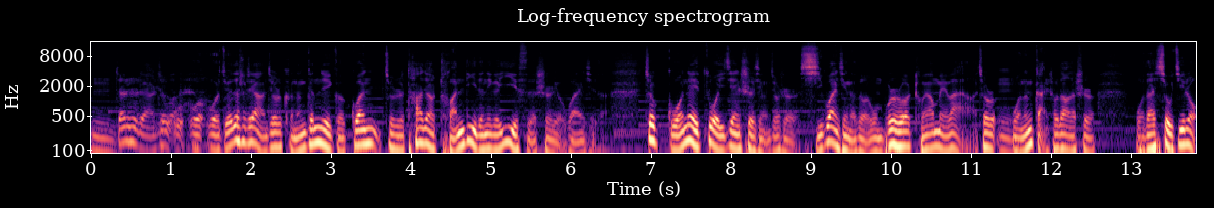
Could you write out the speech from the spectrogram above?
嗯，真是这样。就我我我觉得是这样，就是可能跟这个关，就是它要传递的那个意思是有关系的。就国内做一件事情，就是习惯性的做，我们不是说崇洋媚外啊，就是嗯我能感受到的是我在秀肌肉。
